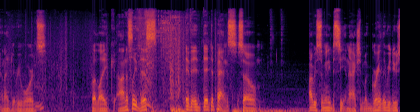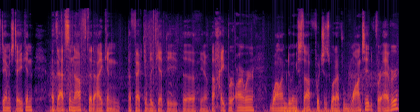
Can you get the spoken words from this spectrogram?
and I get rewards. But like honestly, this if it, it depends. So obviously we need to see it in action, but greatly reduced damage taken. If that's enough that I can effectively get the the you know the hyper armor while I'm doing stuff, which is what I've wanted forever,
